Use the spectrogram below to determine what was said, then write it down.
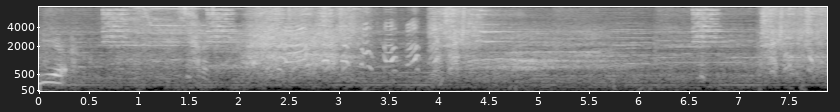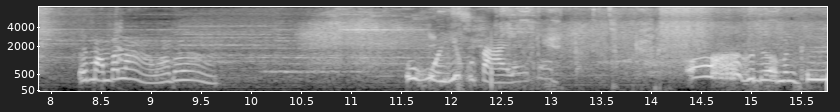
เฮียเอ้ยมาบ้าล่ามาบ้าล่าโอ้โหเยี่กูตายแล้ว โอ้คือเดนมันคือ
